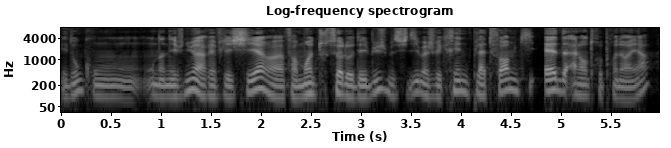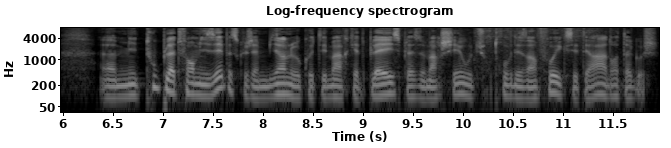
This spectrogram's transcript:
et donc, on, en est venu à réfléchir. Enfin, moi, tout seul au début, je me suis dit, bah, je vais créer une plateforme qui aide à l'entrepreneuriat, euh, mais tout plateformisé parce que j'aime bien le côté marketplace, place de marché où tu retrouves des infos, etc. à droite à gauche.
